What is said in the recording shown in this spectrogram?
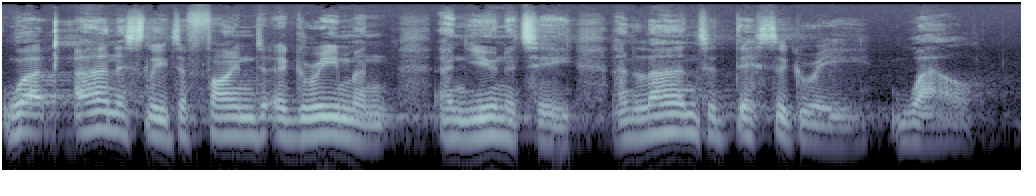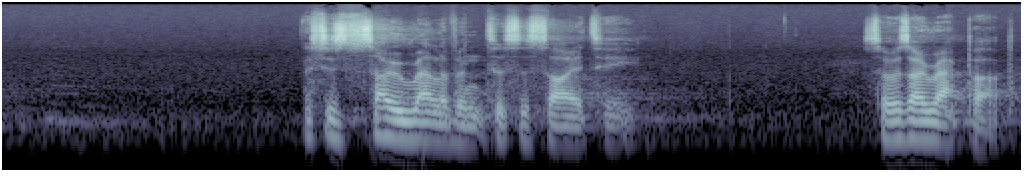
work earnestly to find agreement and unity and learn to disagree well. This is so relevant to society. So, as I wrap up,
